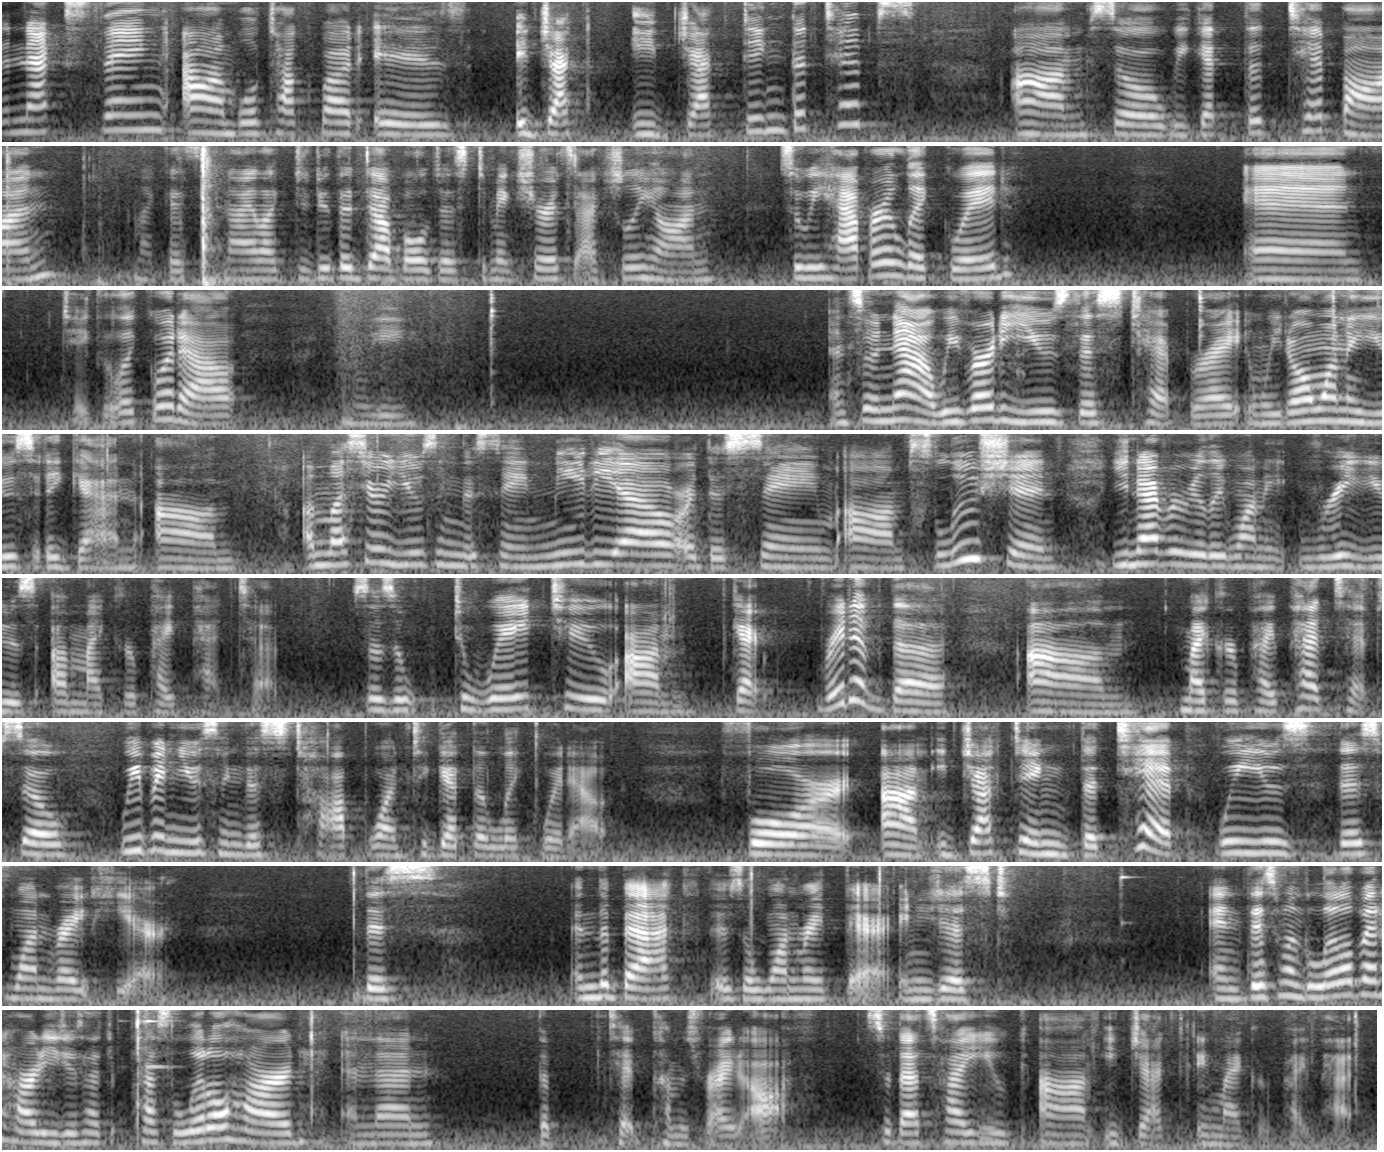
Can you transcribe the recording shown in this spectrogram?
The next thing um, we'll talk about is eject, ejecting the tips. Um, so we get the tip on, like I said, and I like to do the double just to make sure it's actually on. So we have our liquid, and take the liquid out, and we, and so now we've already used this tip, right? And we don't want to use it again. Um, unless you're using the same media or the same um, solution, you never really want to reuse a micropipette tip. So a to way to um, get rid of the um, micropipette tip. So we've been using this top one to get the liquid out. For um, ejecting the tip, we use this one right here. This in the back, there's a one right there, and you just, and this one's a little bit hard, you just have to press a little hard, and then the tip comes right off. So that's how you um, eject a micropipette.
